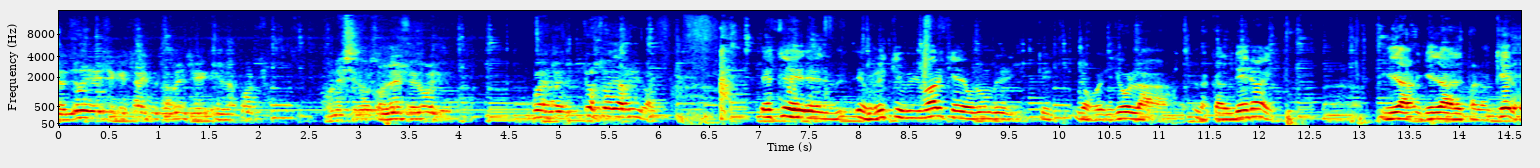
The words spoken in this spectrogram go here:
el doble ese que está justamente en la foto. Con ese doble. Con ese doble. Bueno, yo estoy de arriba. Este, el Enrique Vivar, que era un hombre que nos vendió la, la caldera y, y era, y era el palanquero.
